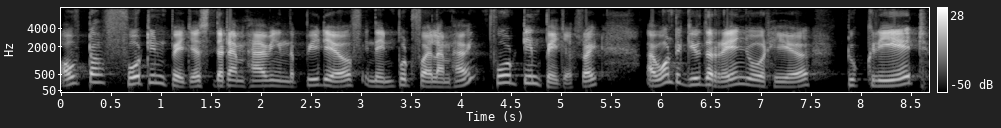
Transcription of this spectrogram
out of 14 pages that I'm having in the PDF in the input file, I'm having 14 pages, right? I want to give the range over here to create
